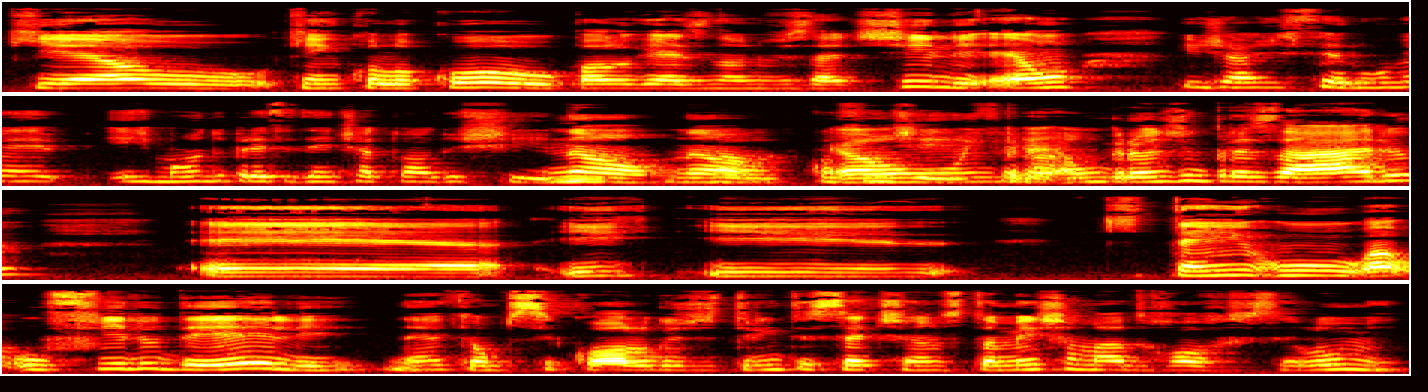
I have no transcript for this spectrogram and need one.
que é o quem colocou o Paulo Guedes na Universidade de Chile, é um E Jorge Selume é irmão do presidente atual do Chile. não, não. Não, é, um, empre- é um grande empresário é, e, e que tem o, o filho dele, né, que é um psicólogo de 37 anos, também chamado Jorge Selume,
